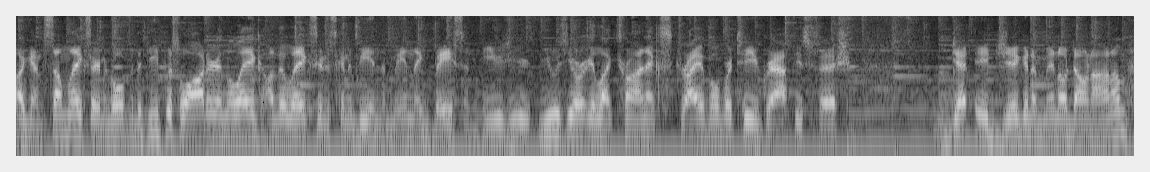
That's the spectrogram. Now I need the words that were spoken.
again, some lakes are gonna go over the deepest water in the lake, other lakes are just gonna be in the main lake basin. Use your, use your electronics, drive over till you graph these fish, get a jig and a minnow down on them,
